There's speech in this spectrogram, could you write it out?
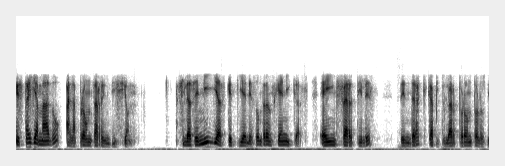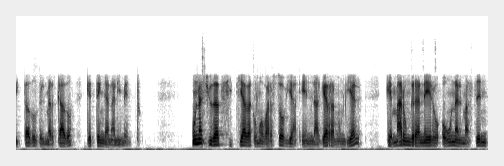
está llamado a la pronta rendición. Si las semillas que tiene son transgénicas e infértiles, tendrá que capitular pronto a los dictados del mercado que tengan alimento. Una ciudad sitiada como Varsovia en la Guerra Mundial, quemar un granero o un almacén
